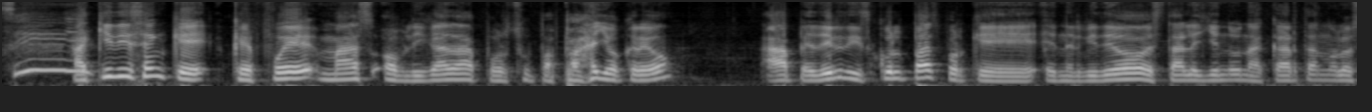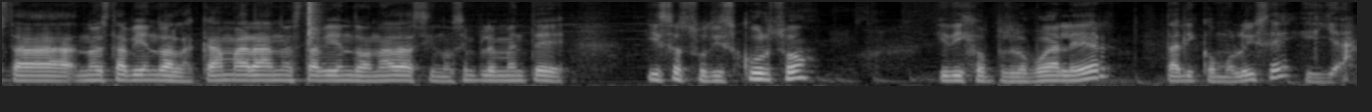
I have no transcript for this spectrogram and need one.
sí. Aquí dicen que, que fue más obligada por su papá, yo creo, a pedir disculpas porque en el video está leyendo una carta, no lo está, no está viendo a la cámara, no está viendo nada, sino simplemente hizo su discurso y dijo, pues lo voy a leer tal y como lo hice y ya.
